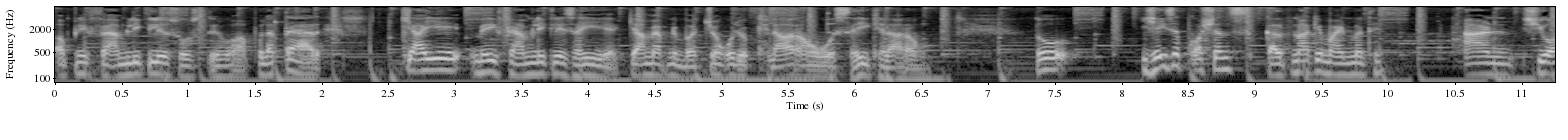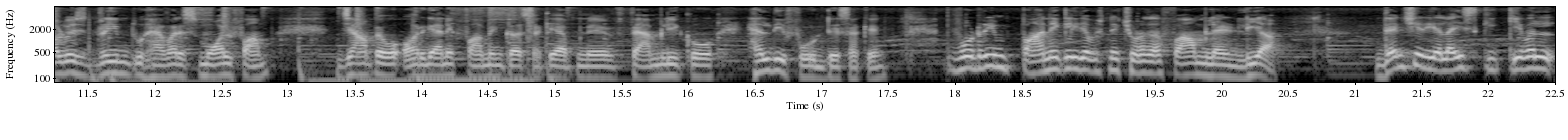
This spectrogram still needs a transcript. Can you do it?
अपनी फैमिली के लिए सोचते हो, आपको लगता है, यार, क्या ये मेरी फैमिली के लिए सही है? क्या मैं अपने बच्चों को जो खिला रहा हूँ, वो सही खिला रहा हूँ? तो यही सब क्वेश्चंस कल्पना के माइंड में थे। And she always dream to have a small farm जहाँ पे वो ऑर्गेनिक फ़ार्मिंग कर सके, अपने फैमिली को हेल्दी फ़ूड दे सके। वो ड्रीम पाने के लिए जब उसने छोटा सा फार्म लैंड लिया देन शी रियलाइज़ कि केवल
